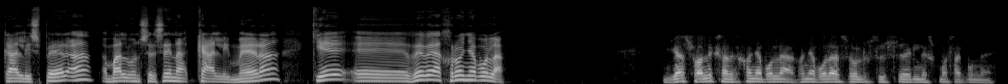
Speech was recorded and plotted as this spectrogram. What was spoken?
καλησπέρα, μάλλον σε σένα καλημέρα και ε, βέβαια χρόνια πολλά. Γεια σου Αλέξανδρε, χρόνια πολλά. Χρόνια πολλά σε όλους τους Έλληνες που μας ακούνε.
